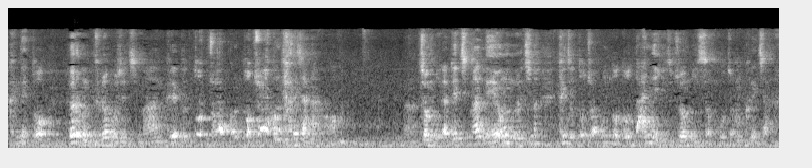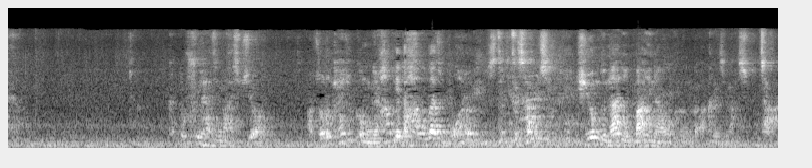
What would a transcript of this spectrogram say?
근데 또 여러분 들어보셨지만 그래도 또 조금 또 조금 다르잖아요. 어, 정리가 됐지만 내용은 그렇지만 그래도 또 조금 또또딴 얘기도 좀 있었고 좀 그랬잖아요. 그러니까 또 후회하지 마십시오. 아, 저렇게 해줄 거면 그냥 한 개 다 하고 가지 뭐하러 스트레스 사무실 비용도 많이 나오고 그런가 그러지 마십시오. 자,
